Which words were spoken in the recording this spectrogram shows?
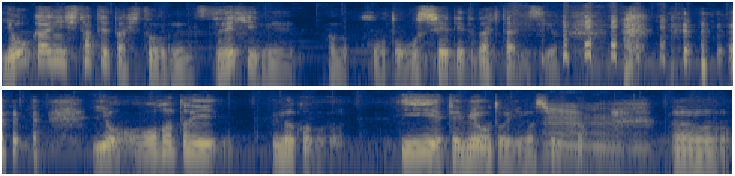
妖怪に仕立てた人をね、ぜひね、あの、本当教えていただきたいですよ。よ、本当に、なんか、言えて妙と言いましょうか。うんうんうんうん。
